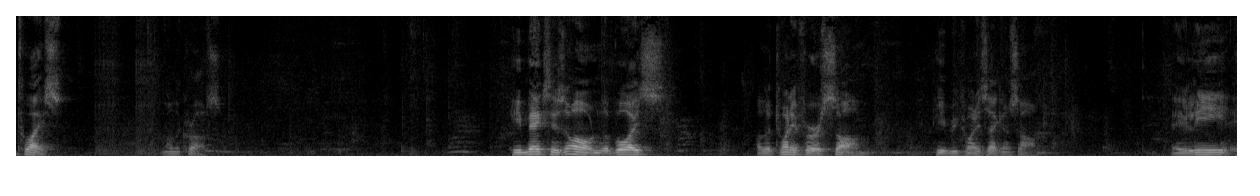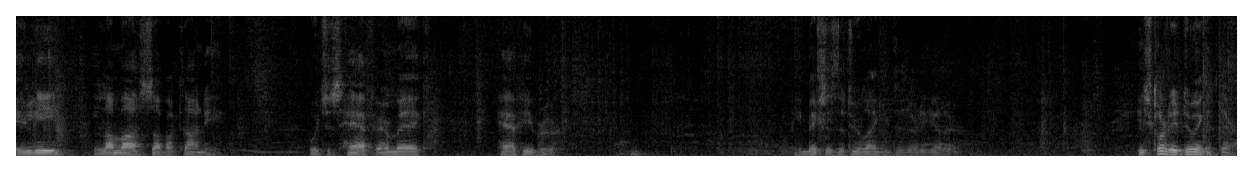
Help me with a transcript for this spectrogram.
Twice on the cross. He makes his own the voice of the 21st Psalm, Hebrew 22nd Psalm. Eli, Eli, lama sabachthani, which is half Aramaic, half Hebrew. He mixes the two languages there together. He's clearly doing it there.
